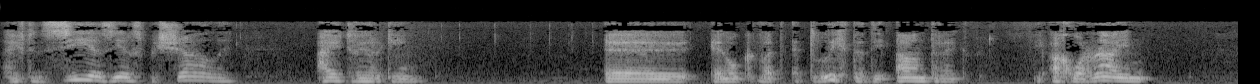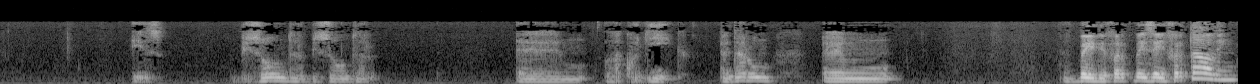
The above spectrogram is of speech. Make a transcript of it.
heeft een zeer, zeer speciale uitwerking. Uh, en ook wat het licht dat die aantrekt, die achoraim is bijzonder, bijzonder um, laconiek. En daarom um, bij, de, zijn vertaling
